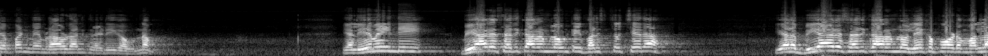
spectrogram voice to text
చెప్పండి మేము రావడానికి రెడీగా ఉన్నాం. ఇవాళ ఏమైంది? బీఆర్ఎస్ అధికారంలో ఉంటే ఈ పరిస్థితి వచ్చేదా? ఇవాళ బీఆర్ఎస్ అధికారంలో లేకపోవడం వల్ల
